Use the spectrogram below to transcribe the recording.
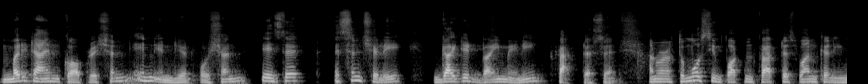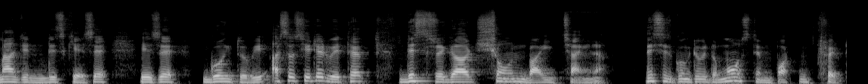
maritime cooperation in Indian Ocean is uh, essentially guided by many factors. And one of the most important factors one can imagine in this case eh, is eh, going to be associated with a disregard shown by China. This is going to be the most important threat.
